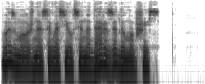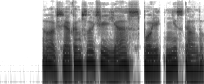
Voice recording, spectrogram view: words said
«Возможно», — согласился Надар, задумавшись. Во всяком случае, я спорить не стану.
